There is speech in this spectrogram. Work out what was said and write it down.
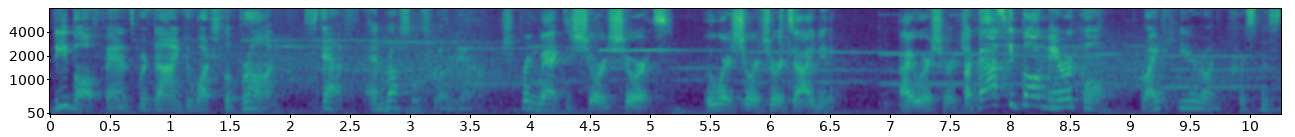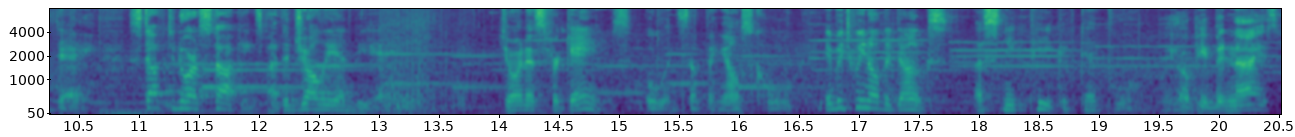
b-ball fans were dying to watch LeBron, Steph, and Russell throw down. should bring back the short shorts. Who wears short shorts? I do. I wear short shorts. A basketball miracle, right here on Christmas Day, stuffed into our stockings by the Jolly NBA. Join us for games. Oh, and something else cool. In between all the dunks, a sneak peek of Deadpool. We hope you've been nice.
